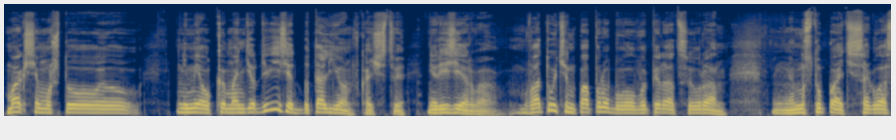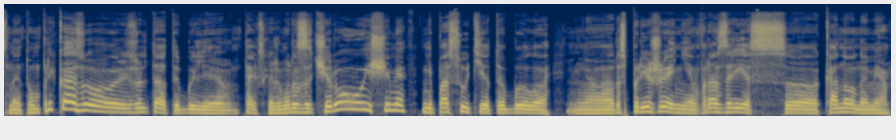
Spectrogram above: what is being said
Максимум, что имел командир дивизии, это батальон в качестве резерва. Ватутин попробовал в операции «Уран» наступать согласно этому приказу. Результаты были, так скажем, разочаровывающими. И, по сути, это было э, распоряжение в разрез с канонами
